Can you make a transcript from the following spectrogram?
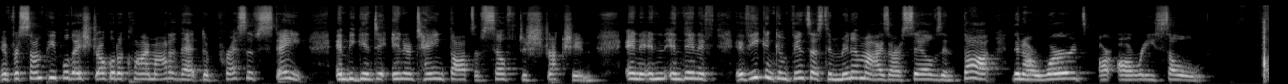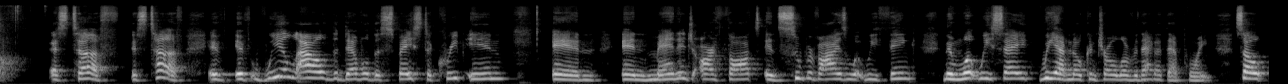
And for some people, they struggle to climb out of that depressive state and begin to entertain thoughts of self-destruction. And, and, and then if, if he can convince us to minimize ourselves in thought, then our words are already sold. It's tough. It's tough. If if we allow the devil the space to creep in and and manage our thoughts and supervise what we think then what we say we have no control over that at that point. So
